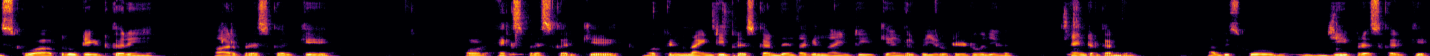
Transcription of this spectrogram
इसको आप रोटेट करें आर प्रेस करके और एक्स प्रेस करके और फिर 90 प्रेस कर दें ताकि 90 के एंगल पे ये रोटेट हो जाए, एंटर कर दें। अब इसको जी प्रेस करके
